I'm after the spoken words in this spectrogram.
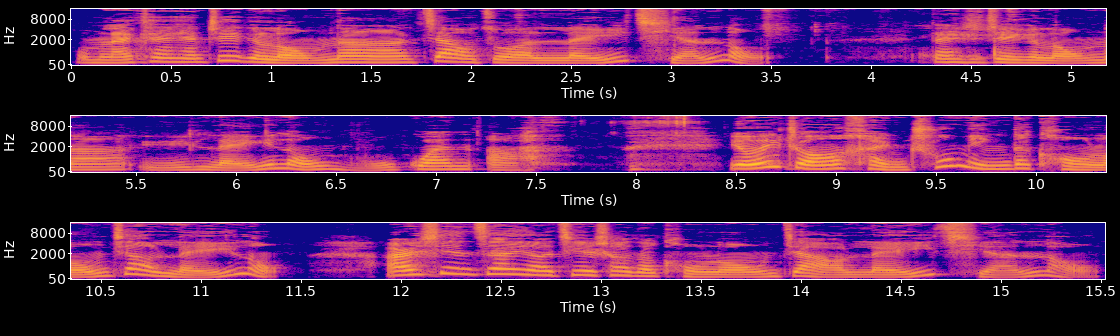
我们来看看这个龙呢，叫做雷潜龙，但是这个龙呢与雷龙无关啊。有一种很出名的恐龙叫雷龙，而现在要介绍的恐龙叫雷潜龙。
